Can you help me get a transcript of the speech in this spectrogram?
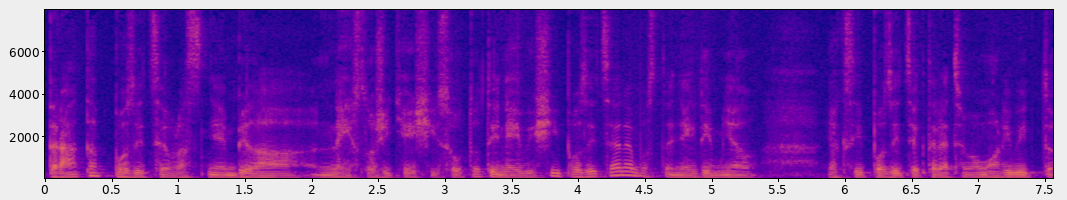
která ta pozice vlastně byla nejsložitější? Jsou to ty nejvyšší pozice, nebo jste někdy měl jaksi pozice, které třeba mohly být eh,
